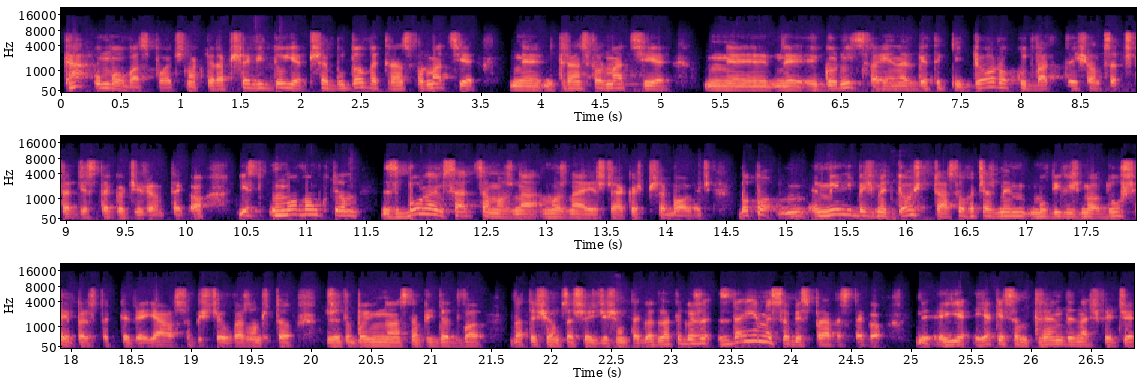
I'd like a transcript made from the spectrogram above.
ta umowa społeczna, która przewiduje przebudowę, transformację, transformację górnictwa i energetyki do roku 2049, jest umową, którą z bólem serca można, można jeszcze jakoś przeboleć, bo to mielibyśmy dość czasu, chociaż my mówiliśmy o dłuższej perspektywie. Ja osobiście uważam, że to, że to powinno nastąpić do 2060, dlatego że zdajemy sobie sprawę z tego, jakie są trendy na świecie,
